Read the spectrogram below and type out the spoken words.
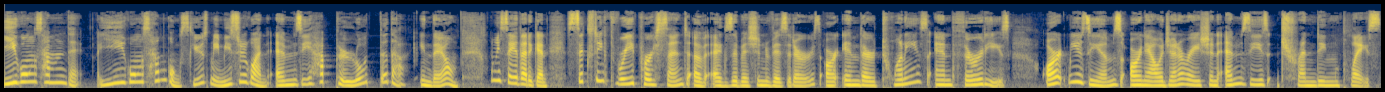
203대 2030, excuse me, 미술관 MZ 핫플로 뜨다인데요. Let me say that again. 63% of exhibition visitors are in their 20s and 30s. Art museums are now a generation MZ's trending place.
